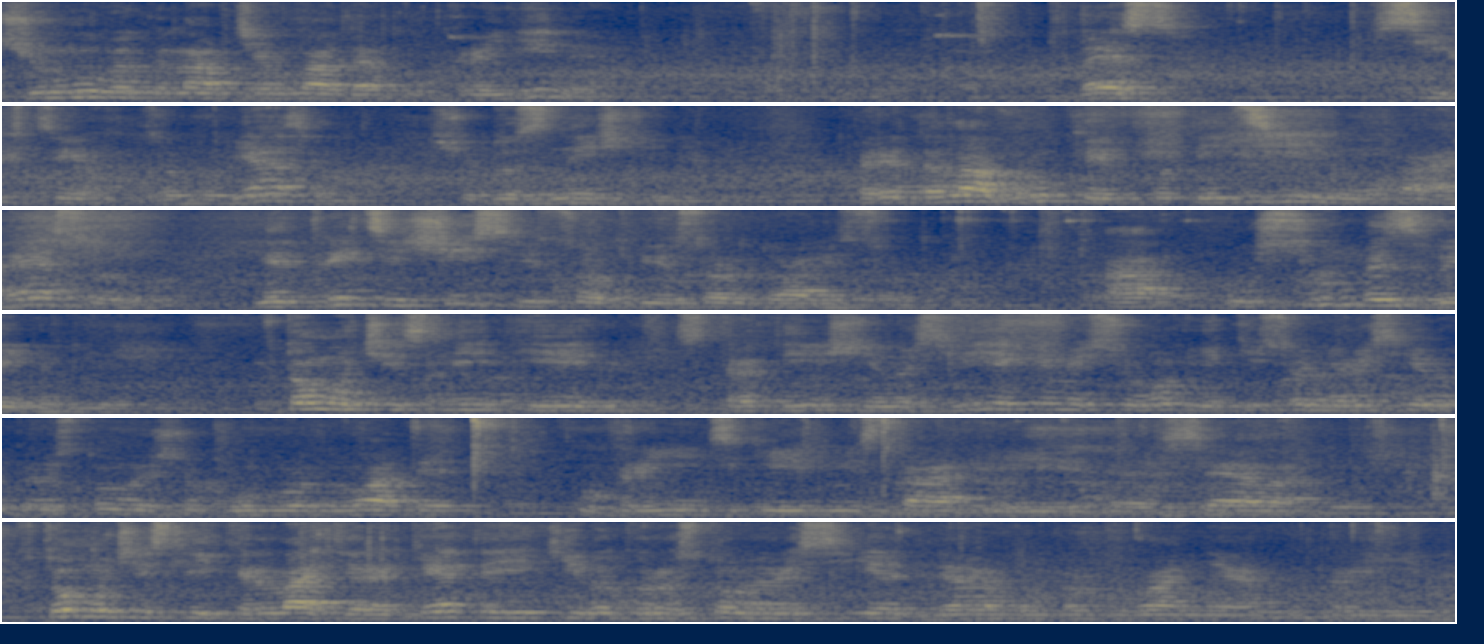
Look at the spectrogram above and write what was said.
чому виконавча влада України без всіх цих зобов'язань щодо знищення передала в руки потенційному агресору не 36% і 42%, а усю без винятку. В тому числі і стратегічні носії, які, сьогодні, які сьогодні Росія використовує, щоб бомбардувати українські міста і е, села, в тому числі і крилаті ракети, які використовує Росія для бомбардування України,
